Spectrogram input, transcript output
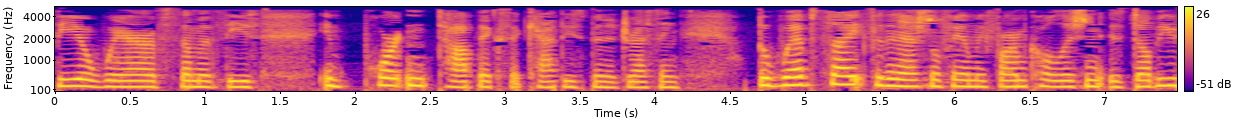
be aware of some of these important topics that Kathy's been addressing. The website for the National Family Farm Coalition is www.nffc.net.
